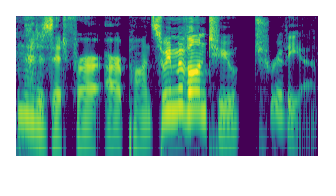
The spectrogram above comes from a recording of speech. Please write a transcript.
And that is it for our, our pawns. So we move on to trivia.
